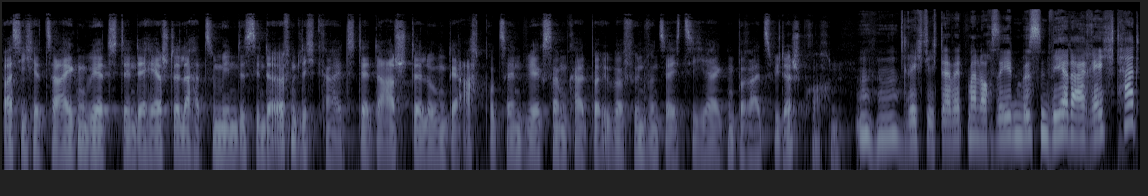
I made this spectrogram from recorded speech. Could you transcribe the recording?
was sich hier zeigen wird, denn der Hersteller hat zumindest in der Öffentlichkeit der Darstellung der 8% Wirksamkeit bei über 65-Jährigen bereits widersprochen. Mhm, richtig, da wird man noch sehen müssen, wer da recht hat.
